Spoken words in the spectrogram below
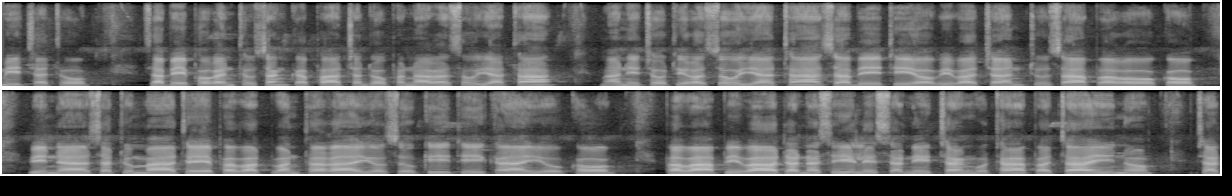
มิจจโต สเบภเรนตุสังกปาจันโดพนารโสยะธามานิโชติรโสยะธาสเบติโยวิวัจจันตุสาปโรโกวินาสตุมาเทภวัตวันทรายโยสุขิธิคายุโกภวะปิวาดานสีลิสนิจังมุทาปจายโนจัต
